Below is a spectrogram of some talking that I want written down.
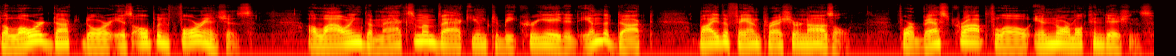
the lower duct door is open 4 inches, allowing the maximum vacuum to be created in the duct by the fan pressure nozzle for best crop flow in normal conditions.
